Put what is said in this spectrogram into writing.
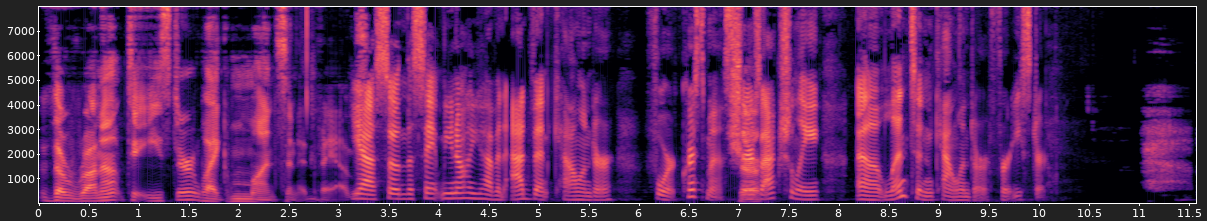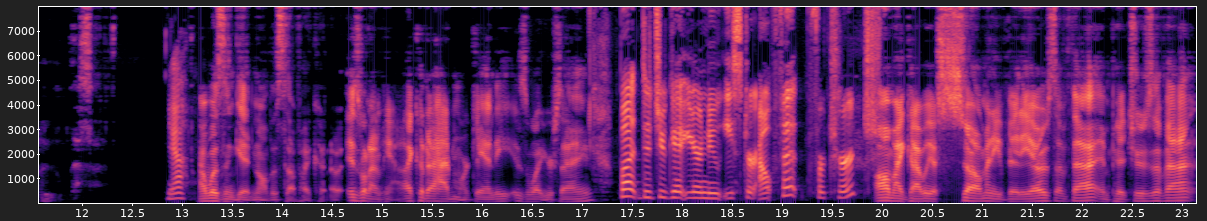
the run up to Easter like months in advance. Yeah, so the same, you know how you have an advent calendar for Christmas? Sure. There's actually a Lenten calendar for Easter. Yeah. I wasn't getting all the stuff I could have. Is what I'm hearing. I could have had more candy. Is what you're saying? But did you get your new Easter outfit for church? Oh my god, we have so many videos of that and pictures of that.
